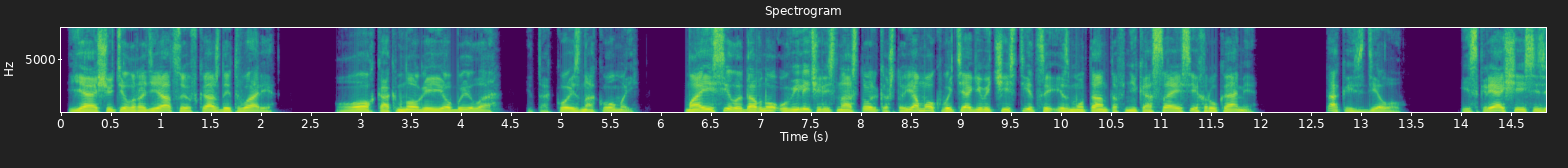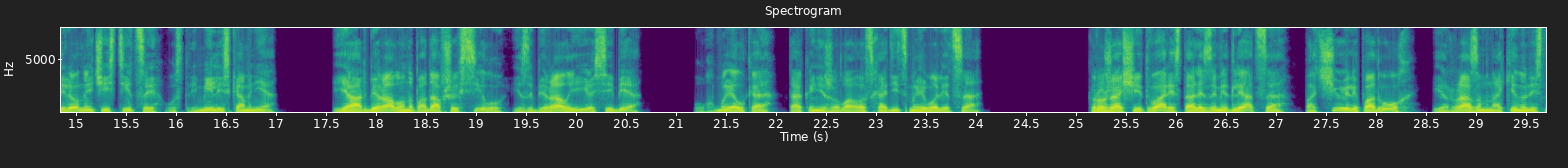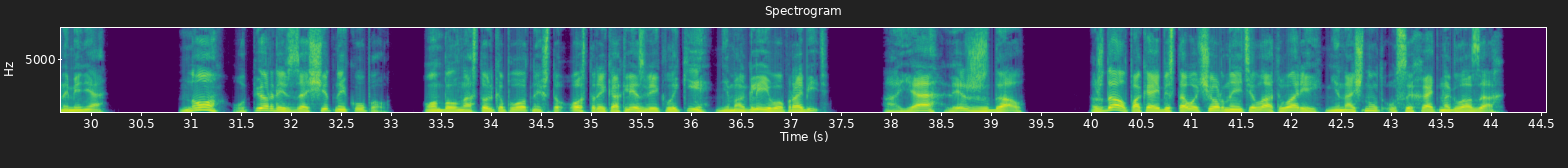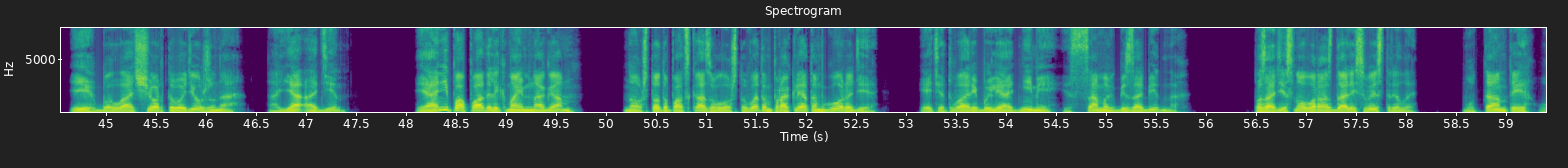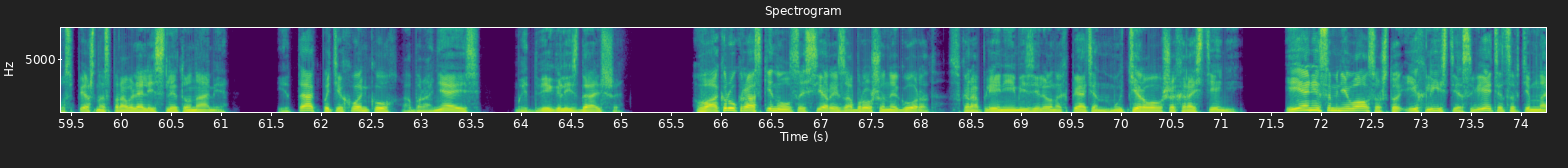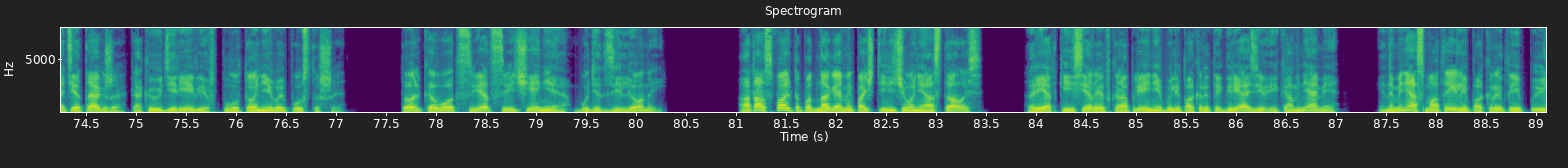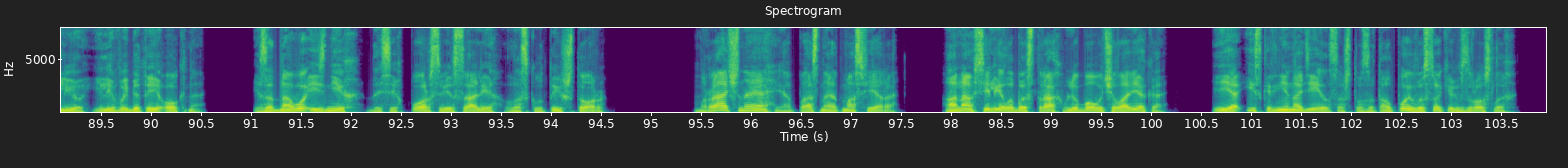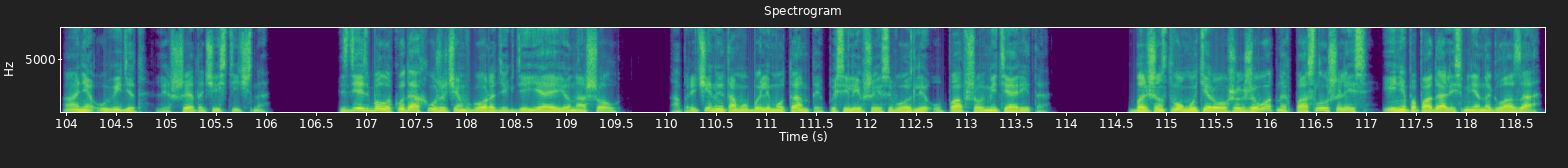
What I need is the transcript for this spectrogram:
Я ощутил радиацию в каждой твари. Ох, как много ее было! И такой знакомой. Мои силы давно увеличились настолько, что я мог вытягивать частицы из мутантов, не касаясь их руками. Так и сделал. Искрящиеся зеленые частицы устремились ко мне. Я отбирал у нападавших силу и забирал ее себе. Ухмылка так и не желала сходить с моего лица. Кружащие твари стали замедляться, почуяли подвох и разом накинулись на меня. Но уперлись в защитный купол. Он был настолько плотный, что острые, как лезвие клыки, не могли его пробить. А я лишь ждал. Ждал, пока и без того черные тела тварей не начнут усыхать на глазах. Их была чертова дюжина, а я один. И они попадали к моим ногам. Но что-то подсказывало, что в этом проклятом городе эти твари были одними из самых безобидных. Позади снова раздались выстрелы. Мутанты успешно справлялись с летунами. И так, потихоньку, обороняясь, мы двигались дальше. Вокруг раскинулся серый заброшенный город с вкраплениями зеленых пятен мутировавших растений. И я не сомневался, что их листья светятся в темноте так же, как и у деревьев в плутониевой пустоши. Только вот цвет свечения будет зеленый. От асфальта под ногами почти ничего не осталось. Редкие серые вкрапления были покрыты грязью и камнями, и на меня смотрели покрытые пылью или выбитые окна. Из одного из них до сих пор свисали лоскуты штор. Мрачная и опасная атмосфера. Она вселила бы страх в любого человека, и я искренне надеялся, что за толпой высоких взрослых Аня увидит лишь это частично. Здесь было куда хуже, чем в городе, где я ее нашел, а причиной тому были мутанты, поселившиеся возле упавшего метеорита. Большинство мутировавших животных послушались и не попадались мне на глаза.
